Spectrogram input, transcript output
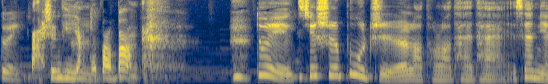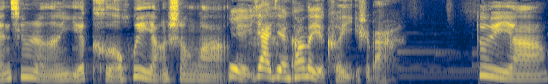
对，把身体养得棒棒的。对，其实不止老头老太太，现在年轻人也可会养生了。对，亚健康的也可以，是吧？对呀，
